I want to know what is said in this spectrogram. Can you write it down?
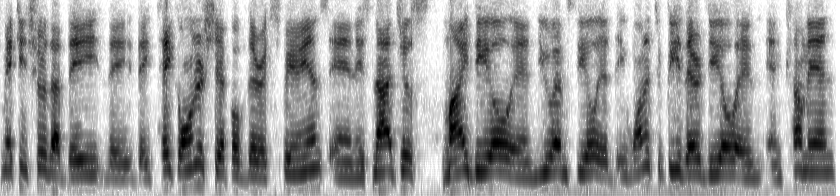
making sure that they, they they take ownership of their experience and it's not just my deal and UM's deal. It, they want it to be their deal and, and come in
